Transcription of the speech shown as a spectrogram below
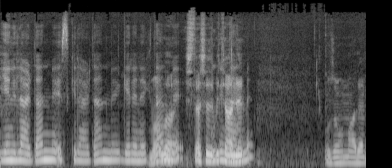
Yenilerden mi, eskilerden mi, gelenekten Vallahi mi, isterseniz bir tane mi? o zaman madem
